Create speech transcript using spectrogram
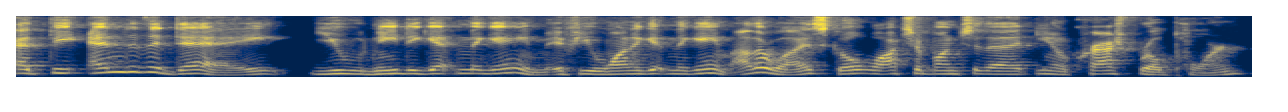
at the end of the day, you need to get in the game if you want to get in the game. Otherwise, go watch a bunch of that, you know, crash bro porn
